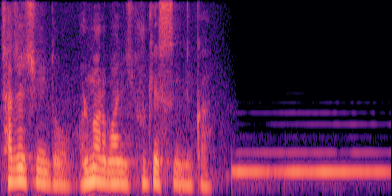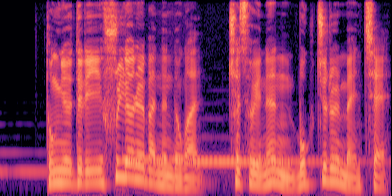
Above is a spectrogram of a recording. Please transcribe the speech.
자존심도 얼마나 많이 굴겠습니까? 동료들이 훈련을 받는 동안 최소희는 목줄을 맨 채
